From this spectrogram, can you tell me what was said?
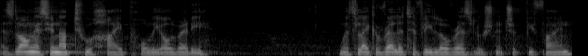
as long as you're not too high poly already. With like a relatively low resolution, it should be fine.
